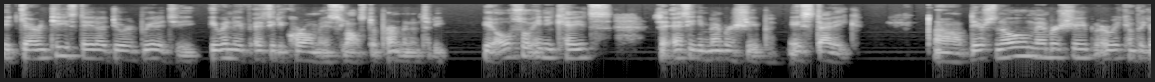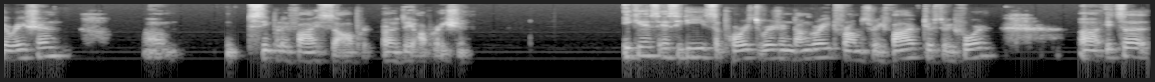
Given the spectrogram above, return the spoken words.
It guarantees data durability even if etcd quorum is lost permanently. It also indicates the etcd membership is static. Uh, there's no membership reconfiguration. Um, simplifies the, oper uh, the operation. EKS etcd supports version downgrade from 3.5 to 3.4. Uh, it's a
